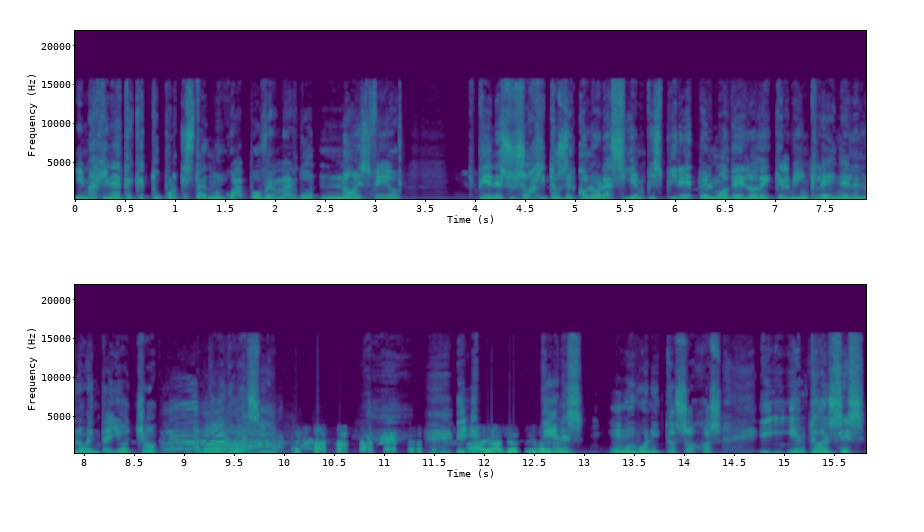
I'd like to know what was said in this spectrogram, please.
Imagínate que tú, porque estás muy guapo, Bernardo, no es feo. Tiene sus ojitos de color así en pispireto, el modelo de Kelvin Klein en el 98. Todo así. Ah, gracias, Diva. Tienes muy bonitos ojos. Y, y entonces,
